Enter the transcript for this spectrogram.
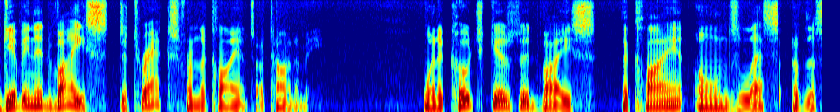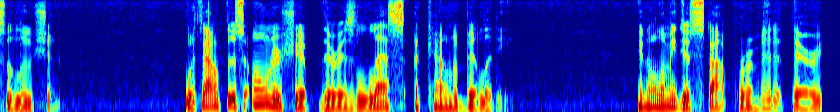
Giving advice detracts from the client's autonomy. When a coach gives advice, the client owns less of the solution. Without this ownership, there is less accountability. You know, let me just stop for a minute there.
